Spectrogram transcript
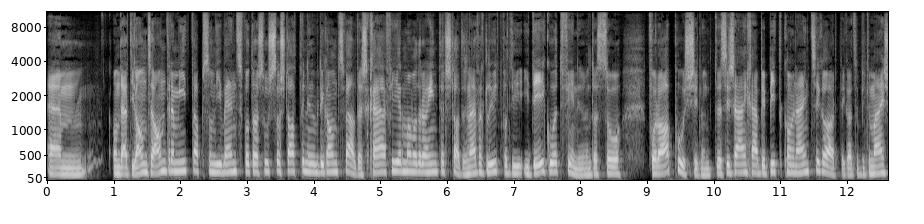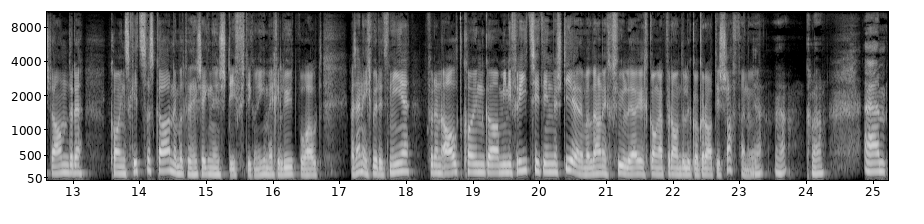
Ähm, und auch die ganzen anderen Meetups und Events, die da sonst so stattfinden über die ganze Welt. Das ist keine Firma, die dahinter steht. Das sind einfach die Leute, die die Idee gut finden und das so voranpushen. Und das ist eigentlich auch bei Bitcoin einzigartig. Also bei den meisten anderen Coins gibt es das gar nicht, weil da hast du irgendeine Stiftung und irgendwelche Leute, die halt weiß nicht, ich würde jetzt nie für einen Altcoin gehen, meine Freizeit investieren, weil dann habe ich das Gefühl, ja, ich gehe für andere Leute gratis arbeiten. Oder? Ja, ja, klar. Ähm,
